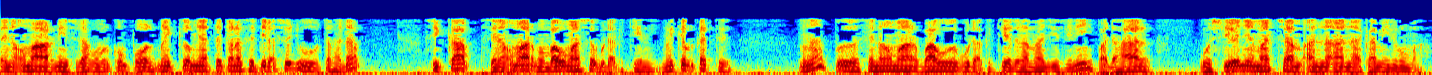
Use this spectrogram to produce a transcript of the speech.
Sayyidina Umar ni sudah berkumpul Mereka menyatakan rasa tidak setuju terhadap Sikap Sayyidina Umar membawa masuk budak kecil ni. Mereka berkata Mengapa Sayyidina Umar bawa budak kecil dalam majlis ini Padahal usianya macam anak-anak kami di rumah?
